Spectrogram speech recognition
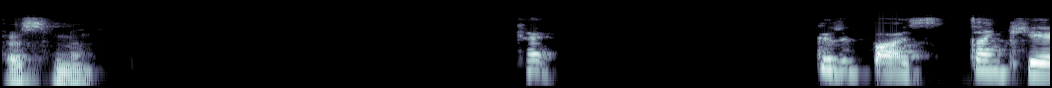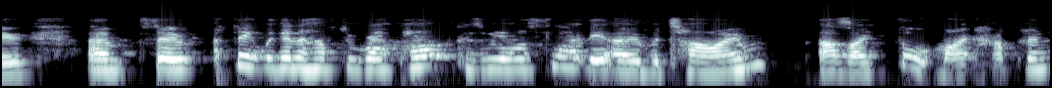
person. Okay, good advice. Thank you. Um, so I think we're going to have to wrap up because we are slightly over time, as I thought might happen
